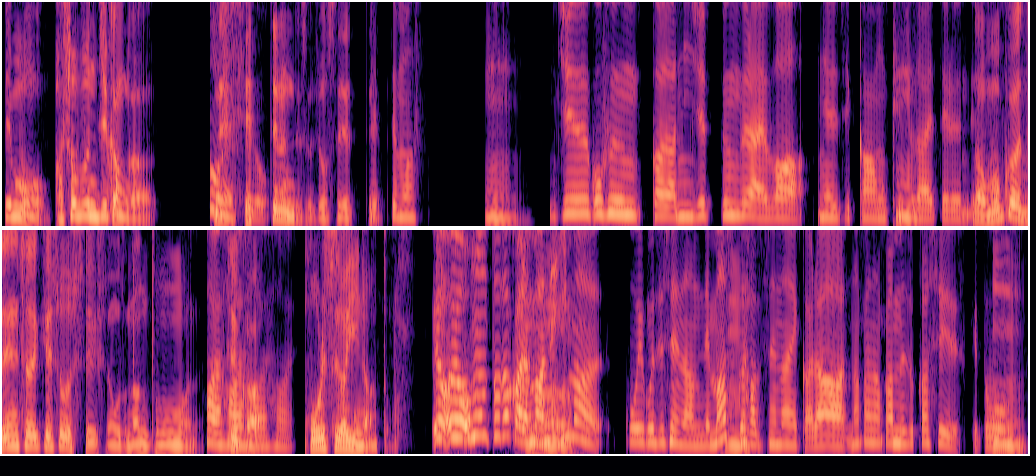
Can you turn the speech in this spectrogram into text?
でもう可処分時間がね減ってるんですよ女性っ、減っててます。うん、15分から20分ぐらいは寝る時間を削られてるんですよ、だから僕は電車で化粧してる人のこと何とも思わない、はいはいっていうかはいはい効率がいいなと。いやいや本当だからまあね、うん。今こういうご時世なんでマスク外せないから、なかなか難しいですけど、うん。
